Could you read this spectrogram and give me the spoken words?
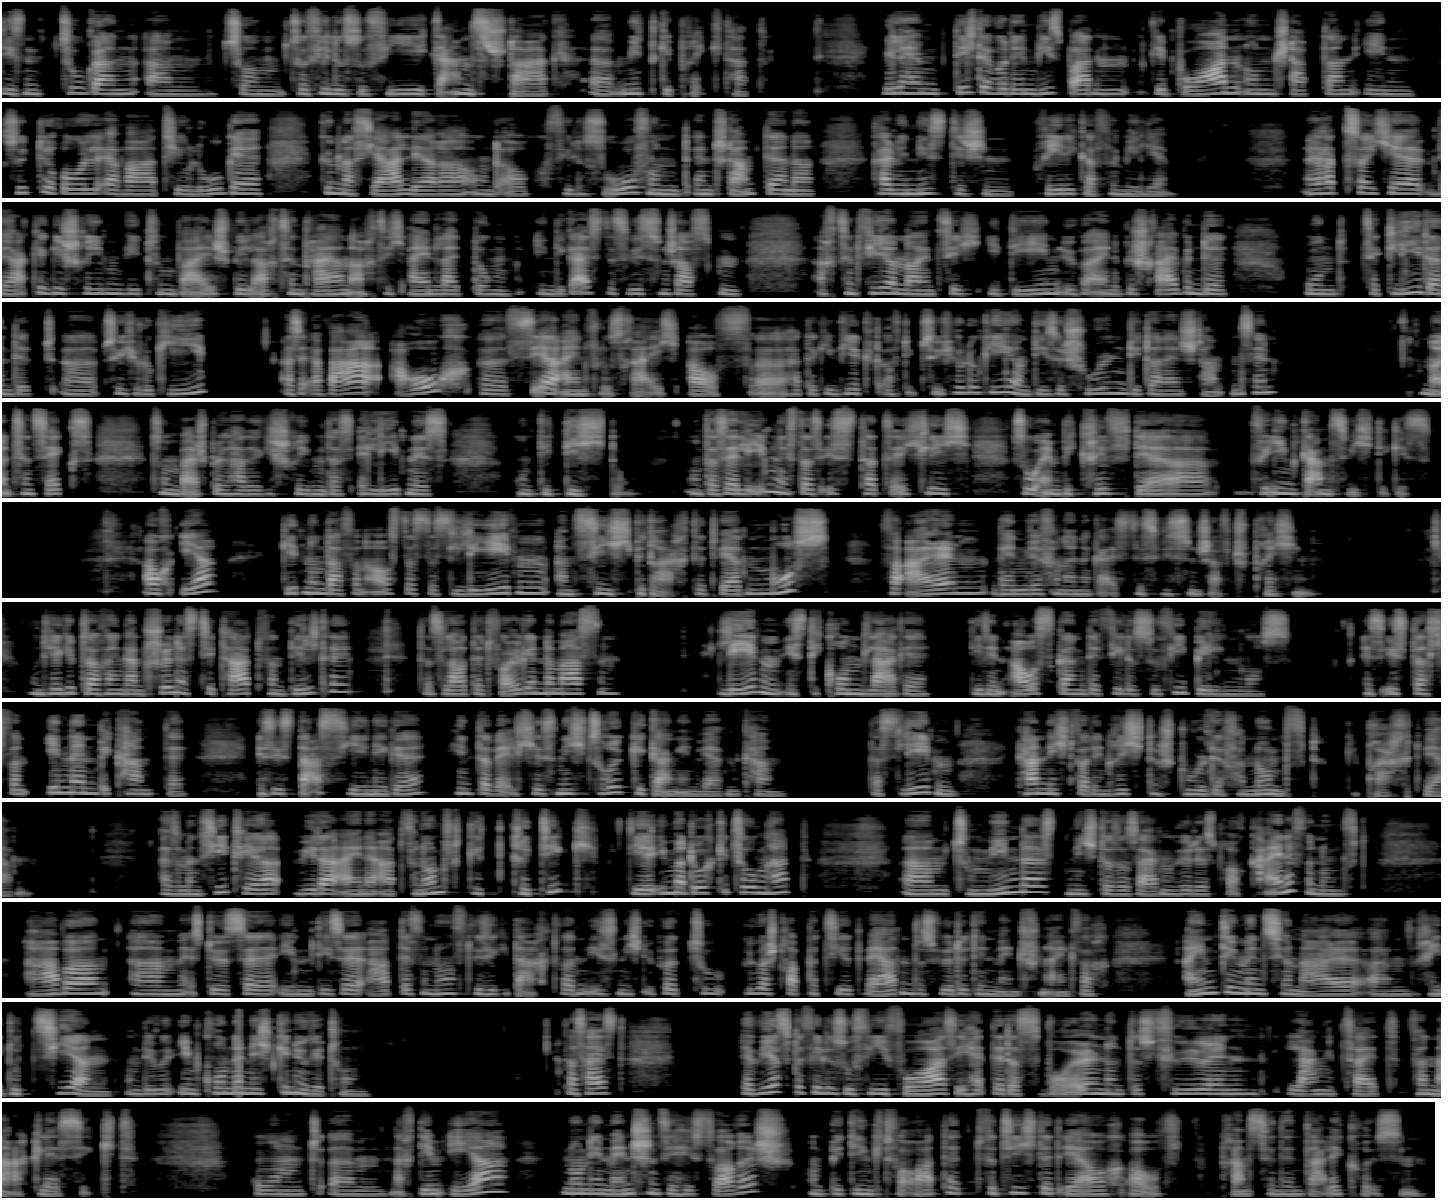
diesen Zugang ähm, zum, zur Philosophie ganz stark äh, mitgeprägt hat. Wilhelm Dilte wurde in Wiesbaden geboren und starb dann in Südtirol. Er war Theologe, Gymnasiallehrer und auch Philosoph und entstammte einer kalvinistischen Predigerfamilie. Er hat solche Werke geschrieben wie zum Beispiel 1883 Einleitung in die Geisteswissenschaften, 1894 Ideen über eine beschreibende und zergliedernde äh, Psychologie. Also er war auch äh, sehr einflussreich auf, äh, hat er gewirkt auf die Psychologie und diese Schulen, die dann entstanden sind. 1906 zum Beispiel hat er geschrieben, das Erlebnis und die Dichtung. Und das Erlebnis, das ist tatsächlich so ein Begriff, der für ihn ganz wichtig ist. Auch er geht nun davon aus, dass das Leben an sich betrachtet werden muss, vor allem wenn wir von einer Geisteswissenschaft sprechen. Und hier gibt es auch ein ganz schönes Zitat von Dilthey, das lautet folgendermaßen Leben ist die Grundlage, die den Ausgang der Philosophie bilden muss. Es ist das von innen Bekannte. Es ist dasjenige, hinter welches nicht zurückgegangen werden kann. Das Leben kann nicht vor den Richterstuhl der Vernunft gebracht werden. Also man sieht hier wieder eine Art Vernunftkritik, die er immer durchgezogen hat. Ähm, zumindest nicht, dass er sagen würde, es braucht keine Vernunft. Aber ähm, es dürfe eben diese Art der Vernunft, wie sie gedacht worden ist, nicht über, zu überstrapaziert werden. Das würde den Menschen einfach eindimensional ähm, reduzieren und im, im Grunde nicht Genüge tun. Das heißt, er wirft der Philosophie vor, sie hätte das Wollen und das Fühlen lange Zeit vernachlässigt. Und ähm, nachdem er nun den Menschen sehr historisch und bedingt verortet, verzichtet er auch auf transzendentale Größen.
